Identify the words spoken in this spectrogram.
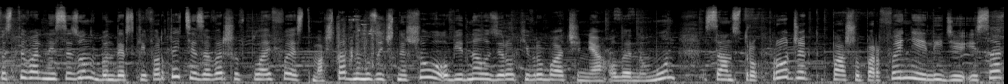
Фестивальний сезон в Бендерській фортеці завершив Плайфест. Масштабне музичне шоу об'єднало зірок Євробачення Олену Мун, Sunstroke Project, Пашу Парфені, Лідію Ісак.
